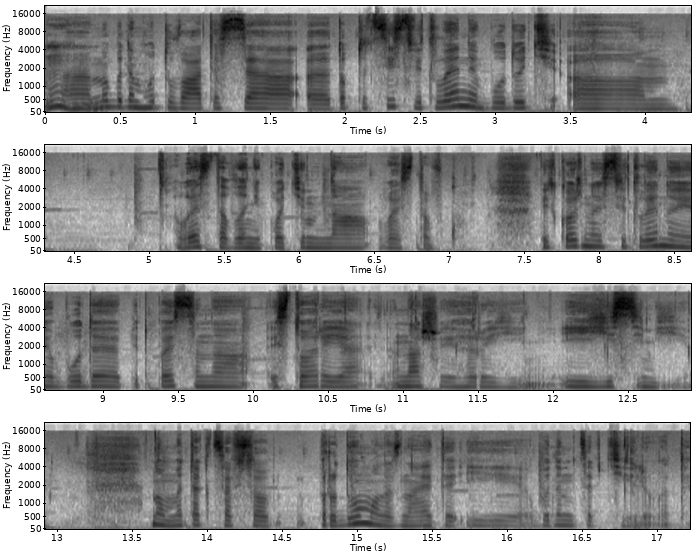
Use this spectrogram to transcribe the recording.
Мгм. Ми будемо готуватися, е, тобто ці світлини будуть е, виставлені потім на виставку. Під кожною світлиною буде підписана історія нашої героїні і її сім'ї. Ну, ми так це все продумали, знаєте, і будемо це втілювати.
